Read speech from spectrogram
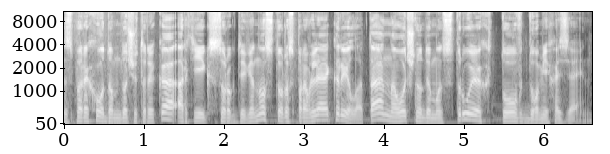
З переходом до 4К RTX 4090 розправляє крила та наочно демонструє, хто в домі хазяїн.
